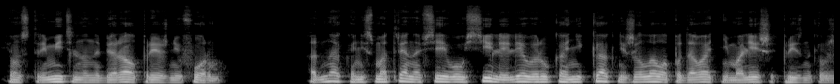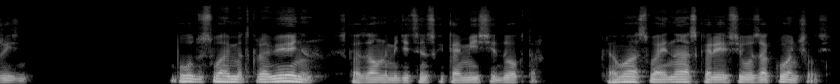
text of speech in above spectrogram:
и он стремительно набирал прежнюю форму. Однако, несмотря на все его усилия, левая рука никак не желала подавать ни малейших признаков жизни. «Буду с вами откровенен», — сказал на медицинской комиссии доктор. «Для вас война, скорее всего, закончилась».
